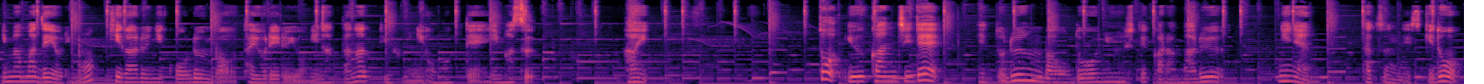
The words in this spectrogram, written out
今までよりも気軽にこうルンバを頼れるようになったなっていうふうに思っています。はい。という感じで、えっと、ルンバを導入してから丸2年経つんですけど、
